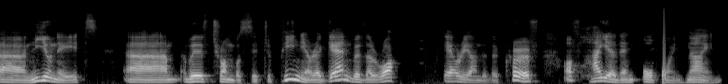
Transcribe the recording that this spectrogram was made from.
uh, neonates, um, with thrombocytopenia, again with a ROC area under the curve of higher than 0.9.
